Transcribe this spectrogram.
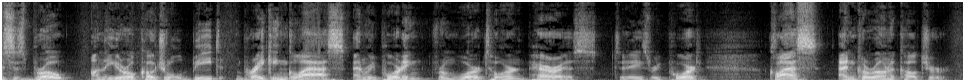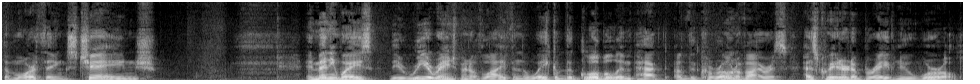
This is Broe on the Eurocultural Beat, breaking glass and reporting from war torn Paris. Today's report Class and Corona Culture. The more things change. In many ways, the rearrangement of life in the wake of the global impact of the coronavirus has created a brave new world.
